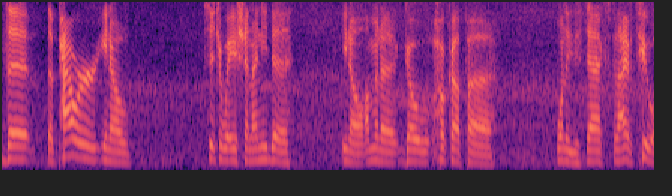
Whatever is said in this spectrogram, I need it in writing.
the the power you know situation. I need to you know I'm going to go hook up uh, one of these decks because I have two.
